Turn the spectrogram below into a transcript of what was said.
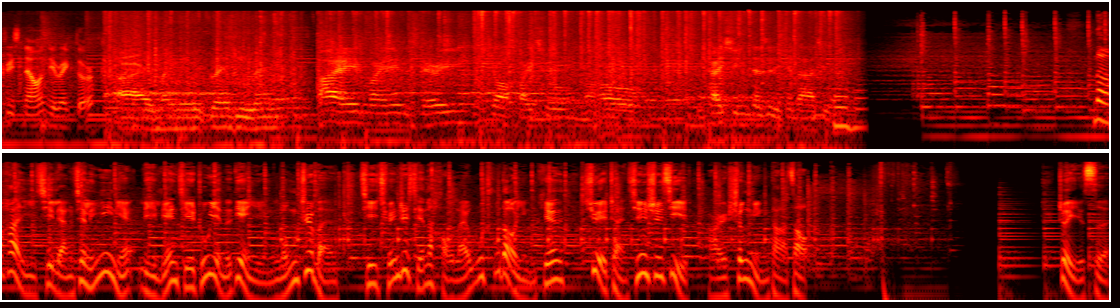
Chris Now, director. Hi, my name is Randy Lin. Hi, my name is Harry，我叫怀秋，然后很开心在这里跟大家见面。纳汉以其2001年李连杰主演的电影《龙之吻》及全智贤的好莱坞出道影片《血战新世纪》而声名大噪。这一次，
